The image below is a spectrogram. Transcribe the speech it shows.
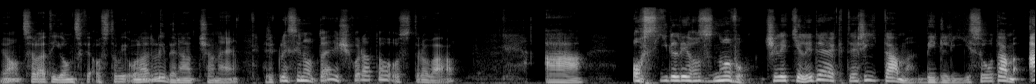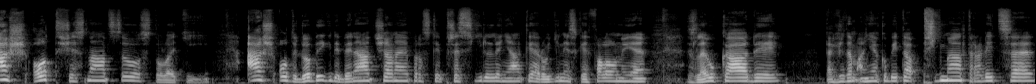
jo, celé ty jonské ostrovy ovládli Benátčané, řekli si, no to je škoda toho ostrova a osídlili ho znovu. Čili ti lidé, kteří tam bydlí, jsou tam až od 16. století, až od doby, kdy Benátčané prostě přesídlili nějaké rodiny z Kefalonie, z Leukády, takže tam ani jakoby ta přímá tradice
